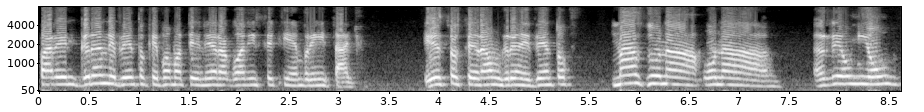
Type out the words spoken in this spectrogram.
para el gran evento que vamos a tener ahora en septiembre en Italia. Esto será un gran evento más una, una reunión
